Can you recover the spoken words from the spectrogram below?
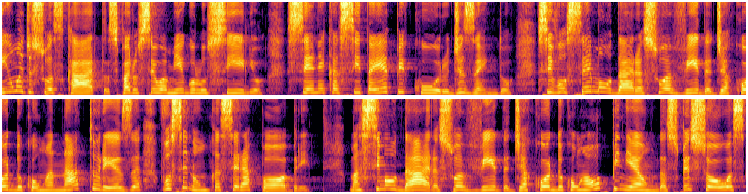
Em uma de suas cartas para o seu amigo Lucílio, Sêneca cita Epicuro, dizendo: Se você moldar a sua vida de acordo com a natureza, você nunca será pobre. Mas se moldar a sua vida de acordo com a opinião das pessoas,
